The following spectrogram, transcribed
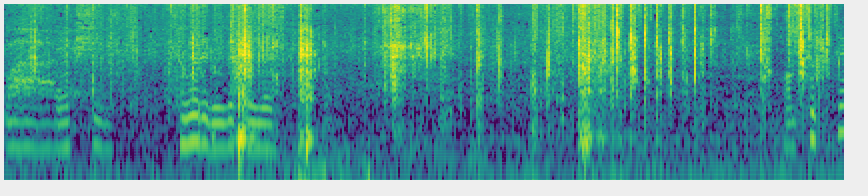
와 역시 정어리를 넣으면 엄청 크죠?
